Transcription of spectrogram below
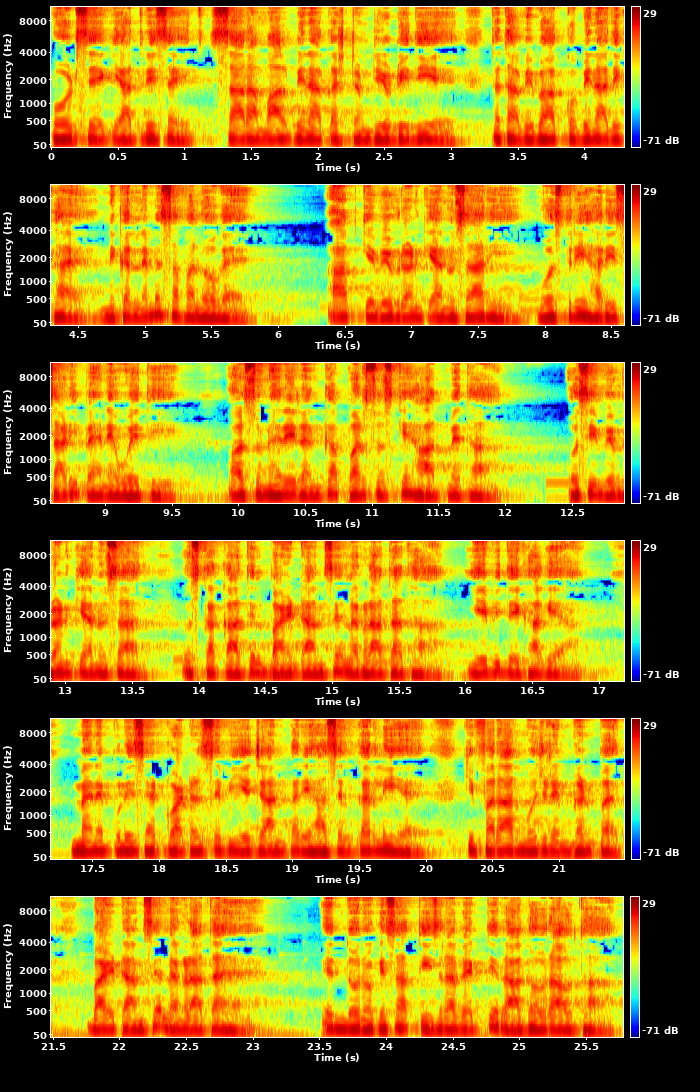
पोर्ट से एक यात्री सहित सारा माल बिना कस्टम ड्यूटी दिए तथा विभाग को बिना दिखाए निकलने में सफल हो गए। आपके विवरण के अनुसार ही वो स्त्री हरी साड़ी पहने हुए थी और सुनहरी रंग का पर्स उसके हाथ में था। उसी विवरण के अनुसार उसका कातिल बाएँ टांग से लगड़ाता था। ये भी देखा गया। मैंने पुलिस हेडक्वार्टर से भी ये जानकारी हासिल कर ली है कि फरार मुजरिम गणपत बाई टांग से लंगड़ाता है। इन दोनों के साथ तीसरा व्यक्ति राघव राव था।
